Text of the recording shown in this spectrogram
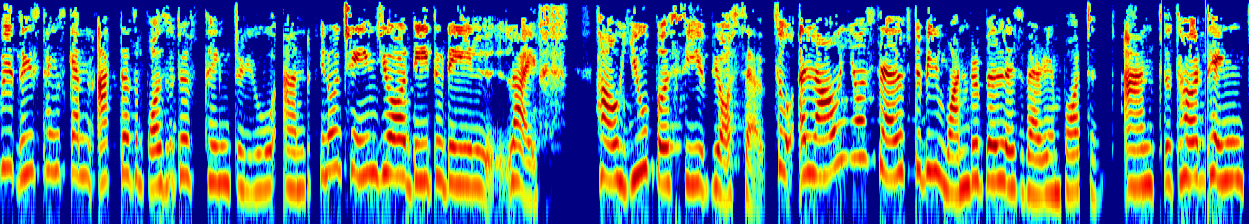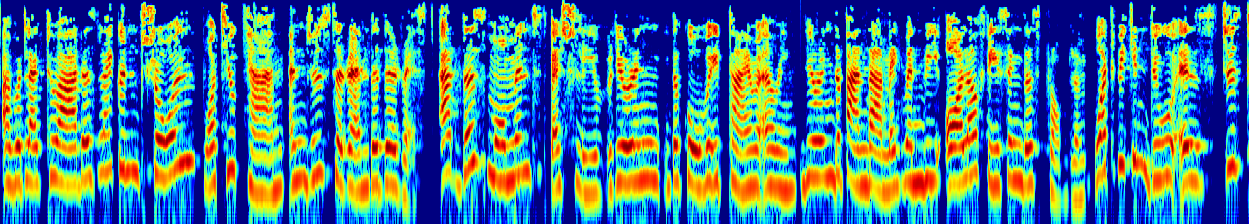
way, these things can act as a positive thing to you and, you know, change your day to day life how you perceive yourself. So allowing yourself to be vulnerable is very important. And the third thing I would like to add is like control what you can and just surrender the rest. At this moment, especially during the COVID time, I mean, during the pandemic, when we all are facing this problem, what we can do is just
